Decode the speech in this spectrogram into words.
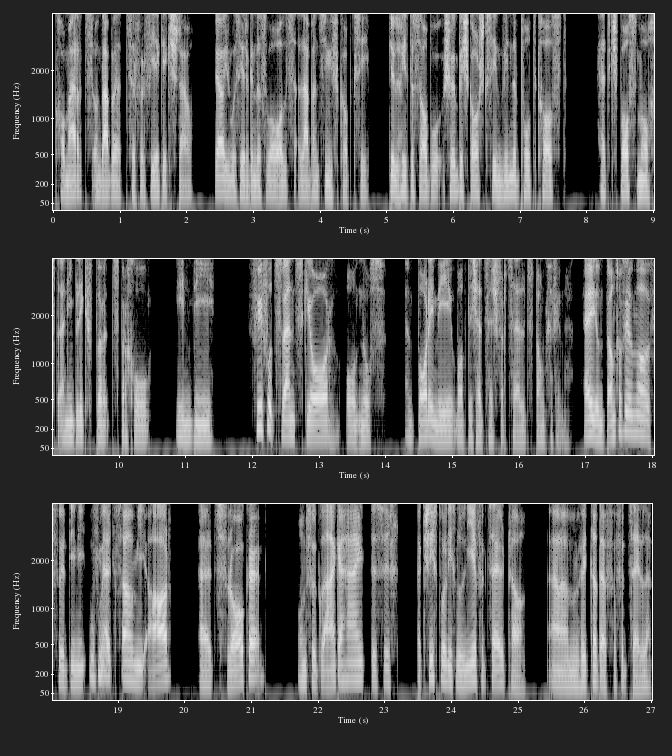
Kommerz und eben zur Verfügung stehen. Ja. Weil muss irgendwo als Lebensaufgabe gewesen. Genau. Peter Sabo, schön bist du Gast im Winner Podcast. Hat Spass gemacht, einen Einblick zu bekommen in die 25 Jahre und noch ein paar mehr, was du jetzt hast erzählt. Danke vielmals. Hey, und danke vielmals für deine aufmerksame Art äh, zu fragen und für die Gelegenheit, dass ich eine Geschichte, die ich noch nie erzählt habe, ähm, heute erzählen durfte.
